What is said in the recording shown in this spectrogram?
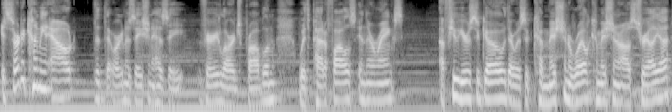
it started coming out that the organization has a very large problem with pedophiles in their ranks. A few years ago, there was a commission, a royal commission in Australia,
